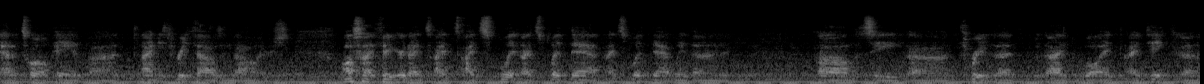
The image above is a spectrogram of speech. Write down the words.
at a total pay of uh, ninety-three thousand dollars. Also, I figured I'd, I'd, I'd split, I'd split that, I'd split that with, uh, uh, let's see, uh, three, uh, I, well, I, I take, uh,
